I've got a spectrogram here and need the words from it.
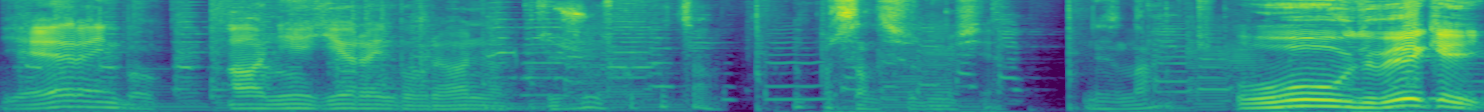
Є Рейнбоу. А, ні, є Рейнбоу, реально. Це жорстко, пацан. Ну, пацан, ти що думаєш я? Не знаю. О, дивикий!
